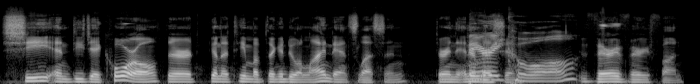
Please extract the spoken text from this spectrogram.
She and DJ Coral, they're going to team up. They're going to do a line dance lesson during the intermission. Very cool. Very, very fun.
